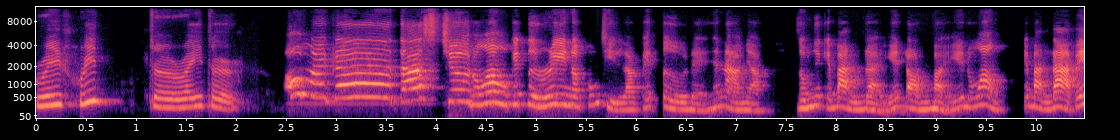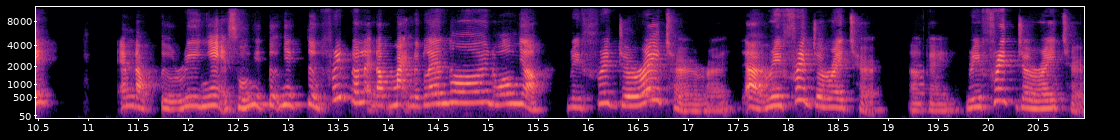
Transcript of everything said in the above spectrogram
refrigerator Oh my god, that's true đúng không? Cái từ re nó cũng chỉ là cái từ để thế nào nhỉ? Giống như cái bàn đẩy ấy, đòn bẩy ấy, đúng không? Cái bàn đạp ấy. Em đọc từ re nhẹ xuống thì tự nhiên từ fridge nó lại đọc mạnh được lên thôi, đúng không nhỉ? Refrigerator, right? À, refrigerator. Ok, refrigerator.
